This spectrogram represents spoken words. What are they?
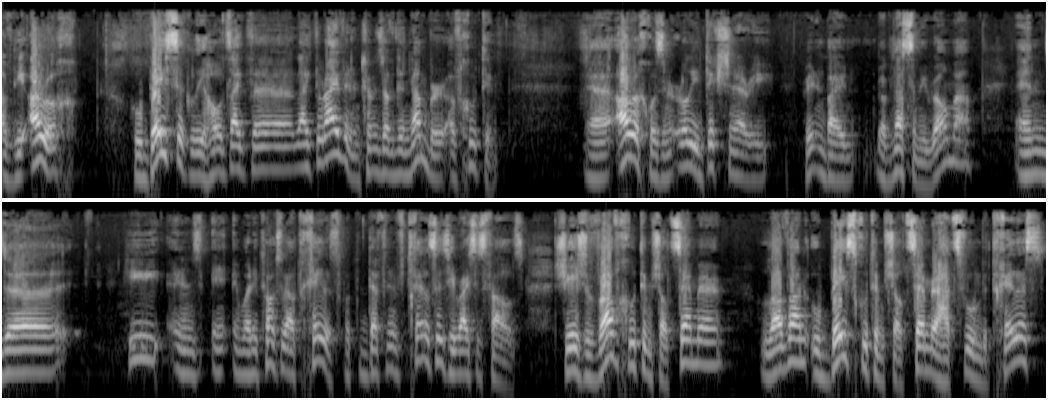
of the Aruch, who basically holds like the like the Ravid in terms of the number of chutim. Uh, Aruch was an early dictionary written by Rav Nassim Roma, and uh, he, in, when he talks about tchelis, what the definition of tchelis is, he writes as follows: Sheyesh vav chutim shel tzemer, lavan ubeis chutim shel tzemer hatzvum betchelis,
